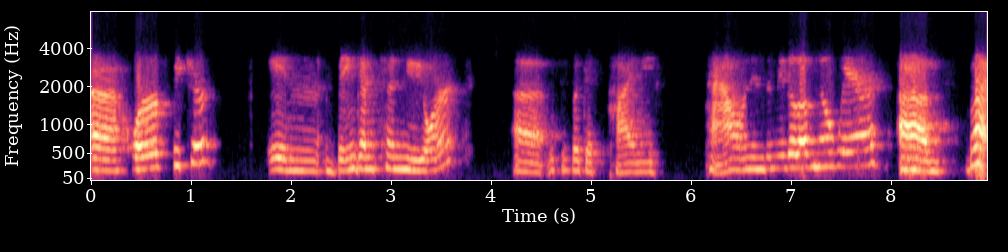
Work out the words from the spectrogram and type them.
a horror feature in Binghamton, New York, uh, which is like a tiny town in the middle of nowhere. Um, but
